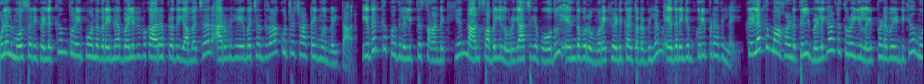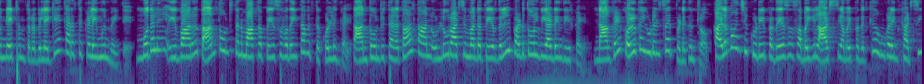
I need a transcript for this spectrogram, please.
ஊழல் மோசடிகளுக்கும் துணை போனவர் என வெளிவிவகார பிரதி அமைச்சர் அருண் ஹேமச்சந்திரா குற்றச்சாட்டை முன்வைத்தார். இதற்கு பதிலளித்த சாண்டகியன் நான் சபையில் உரையாற்றிய போது எந்தவொரு முறைகேடுகள் தொடர்பிலும் எதனையும் குறிப்பிடவில்லை. கிழக்கு மாகாணத்தில் விளையாட்டுத் துறையில் ஏற்பட வேண்டிய முன்னேற்றம் தொடர்பிலேயே கருத்துக்களை முன்வைத்தேன் முதலில் இவ்வாறு தான் தோன்றித்தனமாக பேசுவதை தவிர்த்துக் கொள்ளுங்கள். தான் தோன்றித்தனத்தால் தான் உள்ளூராட்சி மன்ற தேர்தலில் படுதோல்வி அடைந்தீர்கள். நாங்கள் கொள்கையுடன் செயற்படுகின்றோம். களுவாஞ்சிக்குடி பிரதேச சபையில் ஆட்சி அமைப்பதற்கு உங்களின் கட்சி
